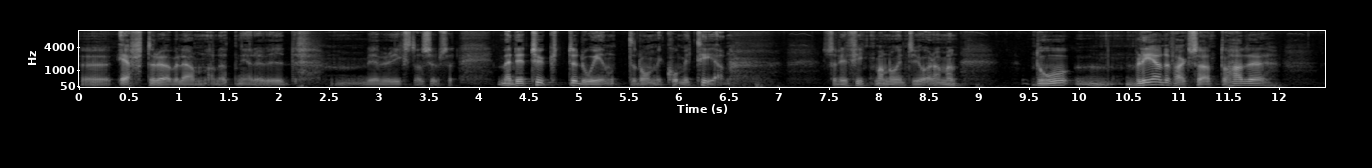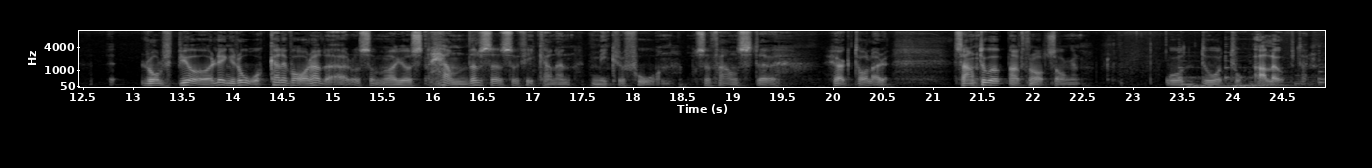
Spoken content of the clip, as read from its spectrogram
eh, efter överlämnandet nere vid, mm, vid riksdagshuset. Men det tyckte då inte de i kommittén. Så det fick man då inte göra. Men då blev det faktiskt så att då hade Rolf Björling råkade vara där och som var just händelse så fick han en mikrofon och så fanns det högtalare. Så han tog upp nationalsången och då tog alla upp den.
